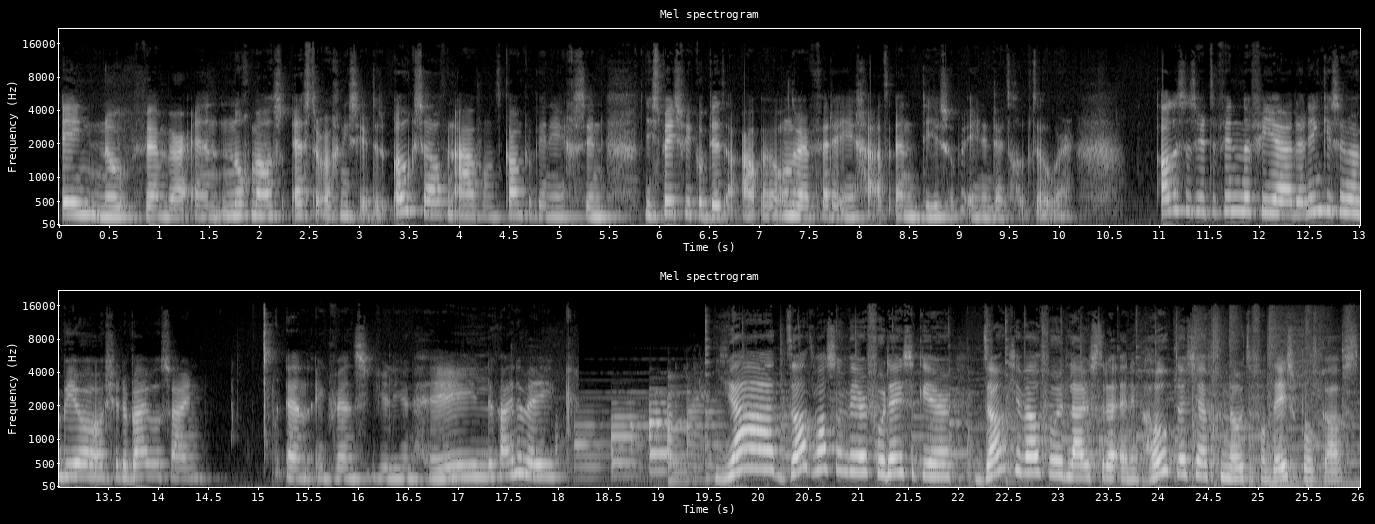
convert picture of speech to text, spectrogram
1 november. En nogmaals, Esther organiseert dus ook zelf een avond kanker binnen je gezin die specifiek op dit eh, onderwerp verder ingaat. En die is op 31 oktober. Alles is weer te vinden via de linkjes in mijn bio als je erbij wil zijn. En ik wens jullie een hele fijne week. Ja, dat was hem weer voor deze keer. Dankjewel voor het luisteren en ik hoop dat je hebt genoten van deze podcast.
